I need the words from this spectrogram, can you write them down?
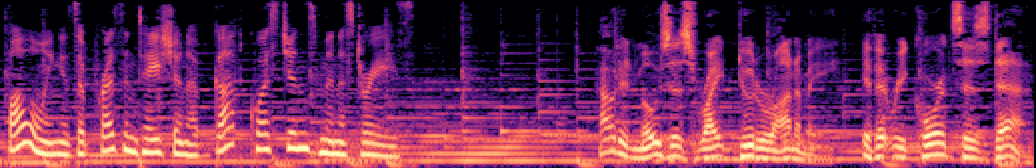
following is a presentation of Got Questions Ministries. How did Moses write Deuteronomy if it records his death?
